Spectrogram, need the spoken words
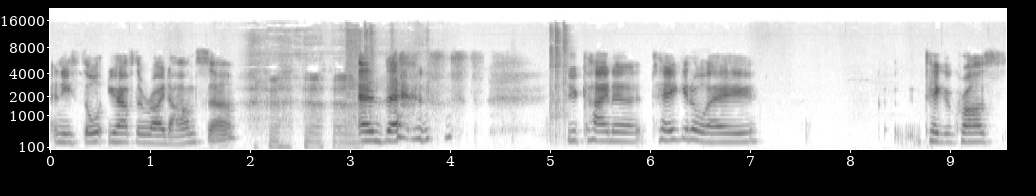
and you thought you have the right answer, and then you kind of take it away, take across,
